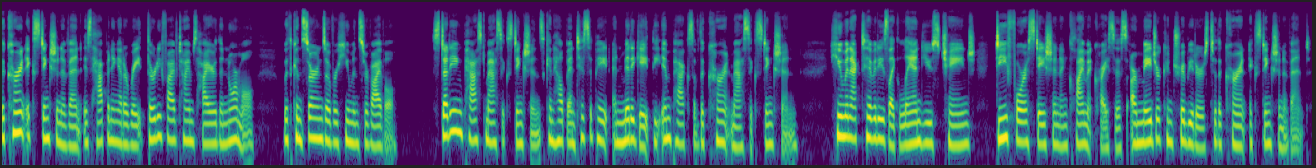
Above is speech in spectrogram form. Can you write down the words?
The current extinction event is happening at a rate 35 times higher than normal, with concerns over human survival. Studying past mass extinctions can help anticipate and mitigate the impacts of the current mass extinction. Human activities like land use change, deforestation, and climate crisis are major contributors to the current extinction event.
